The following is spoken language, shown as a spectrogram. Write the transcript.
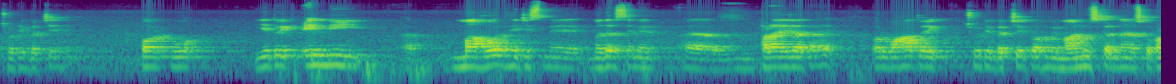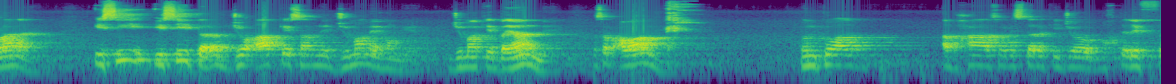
چھوٹے بچے ہیں۔ اور وہ، یہ تو ایک علمی ماحول ہے جس میں مدرسے میں پڑھایا جاتا ہے اور وہاں تو ایک چھوٹے بچے کو ہمیں مانوس کرنا ہے، اس کو پڑھانا ہے۔ اسی اسی طرح جو آپ کے سامنے جمعہ میں ہوں گے، جمعہ کے بیان میں، وہ سب عوام ہیں۔ ان کو آپ ابحاث اور اس طرح کی جو مختلف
